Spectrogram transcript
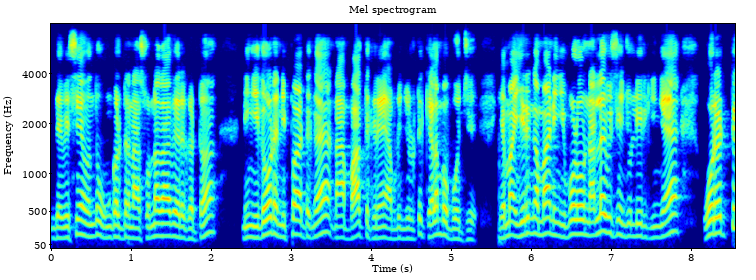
இந்த விஷயம் வந்து உங்கள்கிட்ட நான் சொன்னதாகவே இருக்கட்டும். நீங்கள் இதோட நிப்பாட்டுங்க நான் பார்த்துக்கிறேன் அப்படின்னு சொல்லிட்டு கிளம்ப போச்சு. ஏம்மா இருங்கம்மா நீங்கள் இவ்வளோ நல்ல விஷயம் சொல்லியிருக்கீங்க. ஒரு எட்டு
